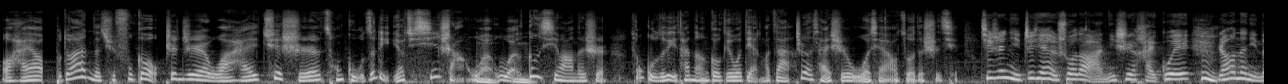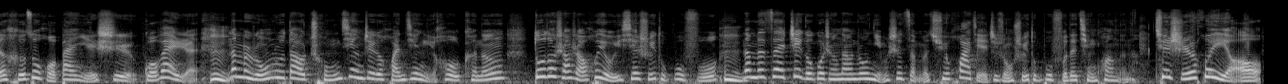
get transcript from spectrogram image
我还要不断的去复购，甚至我还确实从骨子里要去欣赏。我我更希望的是，从骨子里他能够给我点个赞，这才是我想要做的事情。其实你之前也说到啊，你是海归，然后呢，你的合作伙伴也是国外人，嗯，那么融入到重庆这个环境以后，可能多多少少会有一些水土不服，嗯，那么在这个过程当中，你们是怎么去化解这种水土不服的情况的呢？确实会有，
